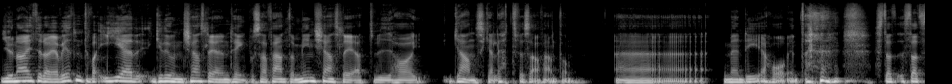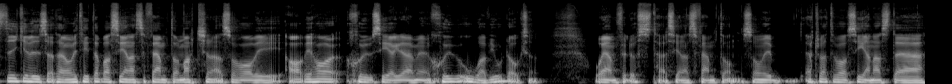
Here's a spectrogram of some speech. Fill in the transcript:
United då, jag vet inte vad er grundkänsla är när ni tänker på Southampton. Min känsla är att vi har ganska lätt för Southampton. Eh, men det har vi inte. Statistiken visar att här, om vi tittar på de senaste 15 matcherna så har vi, ja, vi har sju segrar men sju oavgjorda också. Och en förlust här senaste 15. Så om vi, jag tror att det var senaste,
